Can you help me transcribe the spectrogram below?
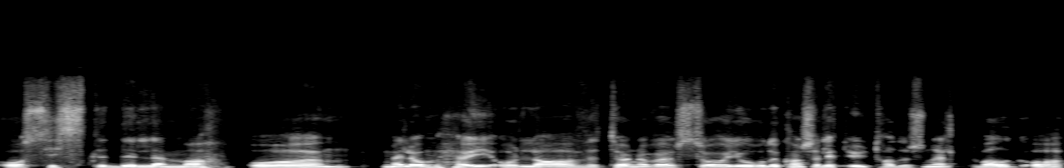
og siste dilemma. Og mellom høy og lav turnover så gjorde du kanskje litt utradisjonelt valg og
